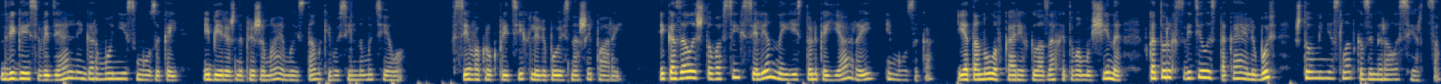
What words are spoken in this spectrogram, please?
двигаясь в идеальной гармонии с музыкой и бережно прижимая мой стан к его сильному телу. Все вокруг притихли, любуясь нашей парой. И казалось, что во всей вселенной есть только я, Рэй и музыка. Я тонула в карих глазах этого мужчины, в которых светилась такая любовь, что у меня сладко замирало сердце.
